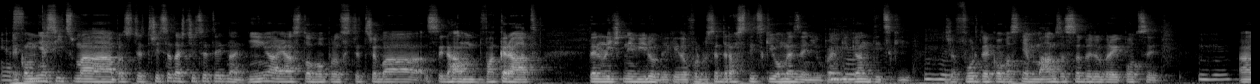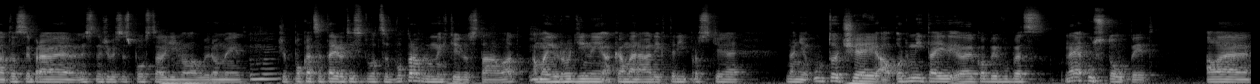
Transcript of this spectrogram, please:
Jasný. Jako měsíc má prostě 30 až 31 dní a já z toho prostě třeba si dám dvakrát ten mlíčný výrobek, je to furt prostě drastický omezení, úplně mm-hmm. gigantický, mm-hmm. že furt jako vlastně mám ze sebe dobrý pocit. Mm-hmm. A to si právě myslím, že by se spousta lidí měla uvědomit, mm-hmm. že pokud se tady do té situace opravdu nechtějí dostávat mm-hmm. a mají rodiny a kamarády, který prostě na ně útočej a odmítají jakoby vůbec ne ustoupit, ale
